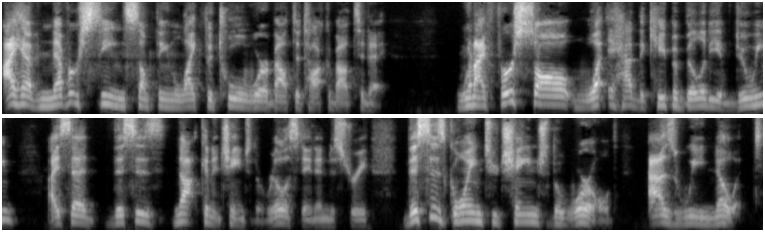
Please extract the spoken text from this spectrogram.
I have never seen something like the tool we're about to talk about today. When I first saw what it had the capability of doing, I said, this is not going to change the real estate industry. This is going to change the world as we know it.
